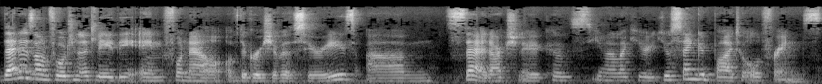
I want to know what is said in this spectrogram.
that is unfortunately the end for now of the Grishaverse series. Um, sad actually, because you know, like you're you're saying goodbye to old friends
